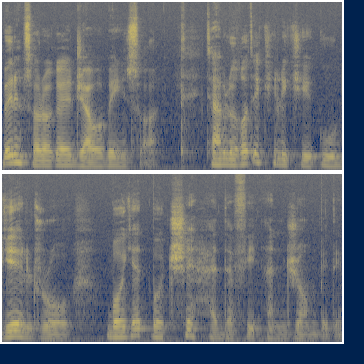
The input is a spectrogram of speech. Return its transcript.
بریم سراغ جواب این سوال. تبلیغات کلیکی گوگل رو باید با چه هدفی انجام بدیم؟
